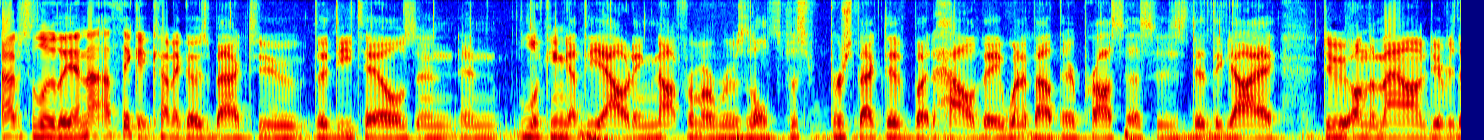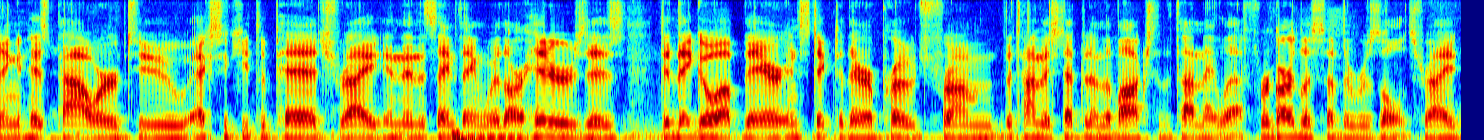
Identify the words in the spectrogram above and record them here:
Absolutely, and I think it kind of goes back to the details and, and looking at the outing, not from a results perspective, but how they went about their processes. Did the guy do on the mound do everything in his power to execute the pitch, right? And then the same thing with our hitters is did they go up there and stick to their approach from the time they stepped into the box to the time they left, regardless of the results, right?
